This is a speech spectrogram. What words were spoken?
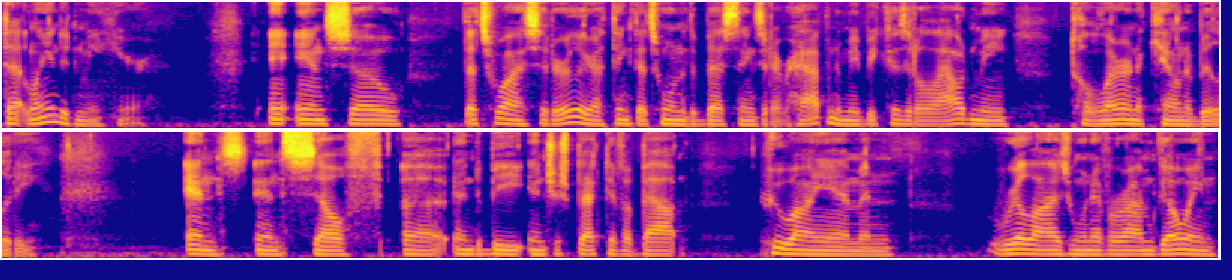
that landed me here. And, and, so that's why I said earlier, I think that's one of the best things that ever happened to me because it allowed me to learn accountability and and self uh, and to be introspective about who I am and realize whenever I'm going,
